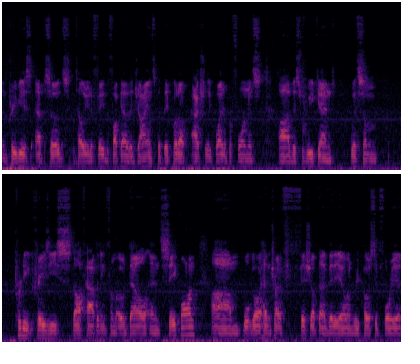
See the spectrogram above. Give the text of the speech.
in previous episodes tell you to fade the fuck out of the Giants, but they put up actually quite a performance uh, this weekend with some pretty crazy stuff happening from Odell and Saquon. Um, we'll go ahead and try to fish up that video and repost it for you.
